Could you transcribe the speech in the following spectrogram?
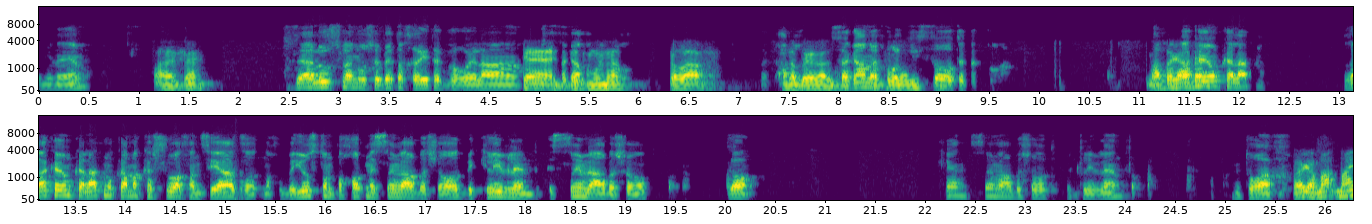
למיניהם. אה, יפה. זה הלו"ז שלנו, שבטח ראית כבר, הוא העלה... כן, בתמונה. אותו. מטורף. נדבר על זה. סגרנו את כל. הטיסות, את הכול. מה רק סגרת? היום קלטנו, רק היום קלטנו כמה קשוח הנסיעה הזאת. אנחנו ביוסטון פחות מ-24 שעות, בקליבלנד 24 שעות. לא. כן, 24 שעות בקליבלנד. מטורף. רגע, מה-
